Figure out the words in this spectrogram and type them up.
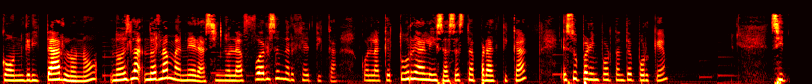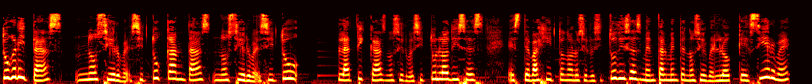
con gritarlo, ¿no? No es la, no es la manera, sino la fuerza energética con la que tú realizas esta práctica es súper importante porque si tú gritas, no sirve. Si tú cantas, no sirve. Si tú platicas no sirve. Si tú lo dices este bajito no lo sirve. Si tú dices mentalmente no sirve. Lo que sirve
